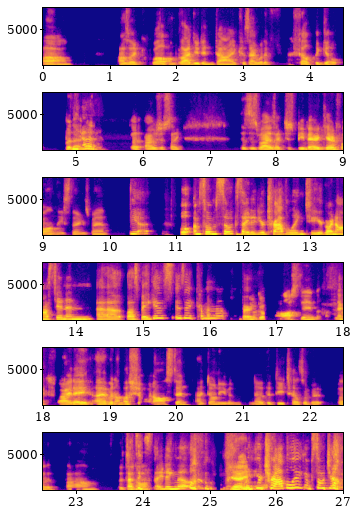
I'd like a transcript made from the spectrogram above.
um, i was like well i'm glad you didn't die because i would have felt the guilt but I mean, but i was just like this is why i was like just be very careful on these things man Yeah. Well, I'm so I'm so excited. You're traveling to. You're going to Austin and uh, Las Vegas. Is it coming up? Or I'll go to Austin next Friday. I have an, a show in Austin. I don't even know the details of it, but um, it's that's exciting though. Yeah, yeah. you're traveling. I'm so jealous.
